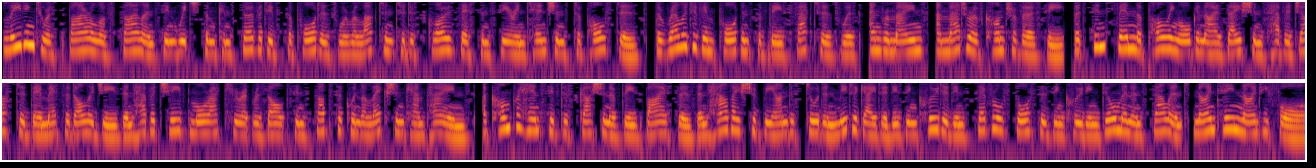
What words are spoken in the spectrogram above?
leading to a spiral of silence in which some Conservative supporters were reluctant to disclose their sincere intentions to pollsters. The relative importance of these factors was, and remains, a matter of controversy, but since then the polling organizations have adjusted their methodologies and have achieved more accurate results in subsequent election campaigns. A comprehensive discussion of these biases and how they should be understood and mitigated is included in several several sources including Dillman and Salant 1994.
